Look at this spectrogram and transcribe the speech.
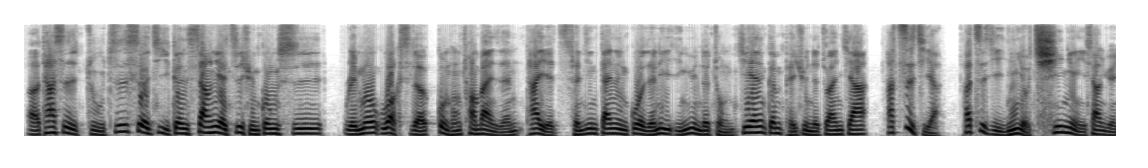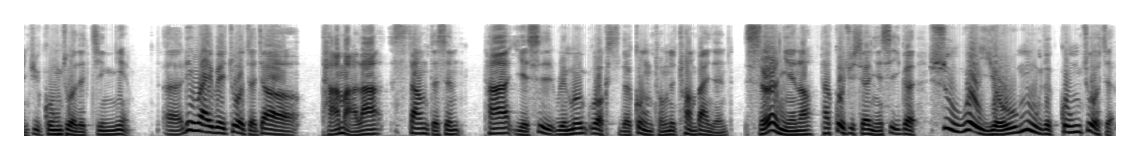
呃，他是组织设计跟商业咨询公司 Remote Works 的共同创办人，他也曾经担任过人力营运的总监跟培训的专家。他自己啊，他自己已经有七年以上远距工作的经验。呃，另外一位作者叫塔玛拉桑德森。他也是 Remote Works 的共同的创办人，十二年了。他过去十二年是一个数位游牧的工作者，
